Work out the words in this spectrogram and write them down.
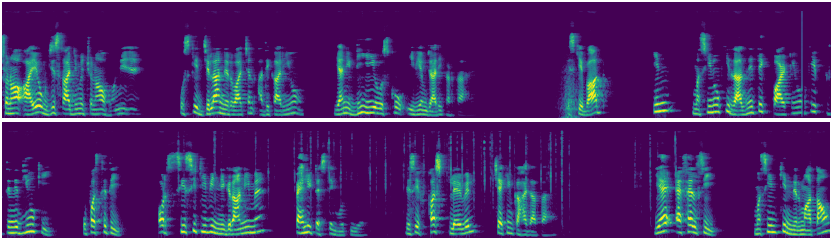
चुनाव आयोग जिस राज्य में चुनाव होने हैं, उसके जिला निर्वाचन अधिकारियों यानी डीईओ को ईवीएम जारी करता है। इसके बाद इन मशीनों की राजनीतिक पार्टियों के प्रतिनिधियों की उपस्थिति और सीसीटीवी निगरानी में पहली टेस्टिंग होती है। जिसे फ़र्स्ट लेवल चेकिंग कहा जाता है। यह एफएलसी मशीन की निर्माताओं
